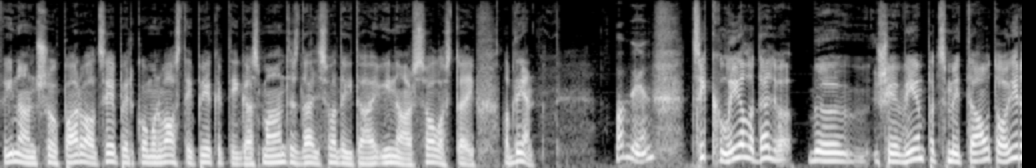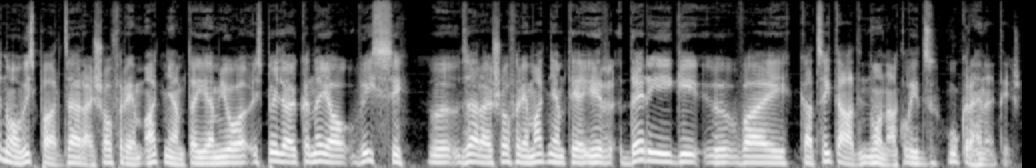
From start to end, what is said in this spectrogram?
finanšu pārvaldes iepirkumu un valstī piekritīgās mantas daļas vadītāju Ināru Solasteju. Labdien! Labdien! Cik liela daļa šie 11 auto ir no vispār dzērāju šoferiem atņemtajiem, jo es pieļauju, ka ne jau visi dzērāju šoferiem atņemtie ir derīgi vai kā citādi nonāk līdz Ukrainai tieši?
